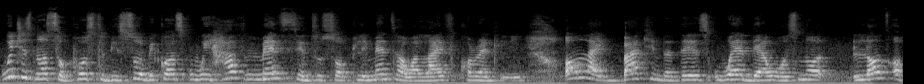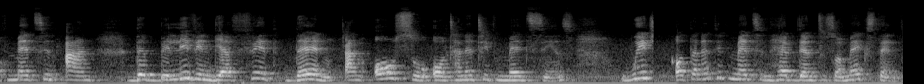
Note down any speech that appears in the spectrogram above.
which is not supposed to be so because we have medicine to supplement our life currently. Unlike back in the days where there was not lot of medicine and they believe in their faith then and also alternative medicines which alternative medicine help them to some extent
